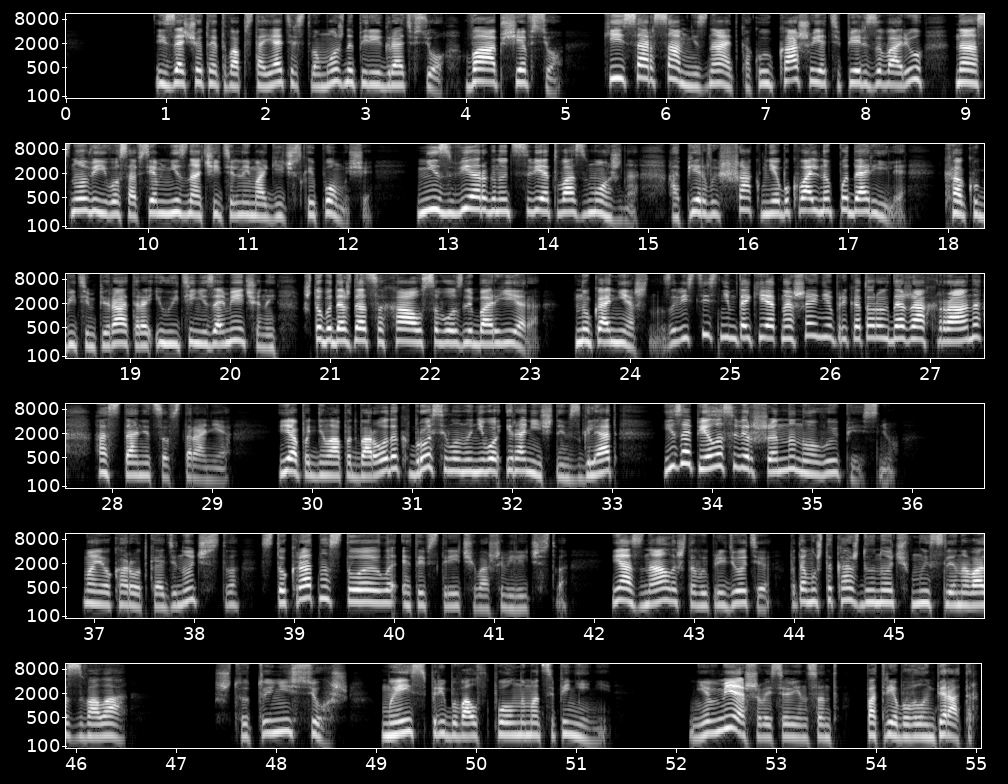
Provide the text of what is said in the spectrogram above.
И за счет этого обстоятельства можно переиграть все, вообще все. Кейсар сам не знает, какую кашу я теперь заварю на основе его совсем незначительной магической помощи. Не свергнуть свет возможно, а первый шаг мне буквально подарили. Как убить императора и уйти незамеченной, чтобы дождаться хаоса возле барьера? Ну, конечно, завести с ним такие отношения, при которых даже охрана останется в стороне. Я подняла подбородок, бросила на него ироничный взгляд и запела совершенно новую песню. Мое короткое одиночество стократно стоило этой встречи, Ваше Величество. Я знала, что вы придете, потому что каждую ночь мысленно вас звала. Что ты несешь? Мейс пребывал в полном оцепенении. Не вмешивайся, Винсент, потребовал император.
